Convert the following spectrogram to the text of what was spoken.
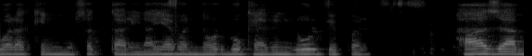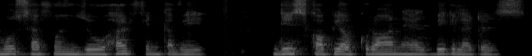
warakin musattarin. I have a notebook having rolled paper. Haza mushafun zu harfin kabir. This copy of Quran has big letters.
